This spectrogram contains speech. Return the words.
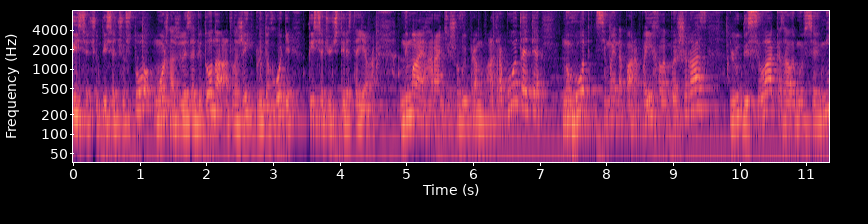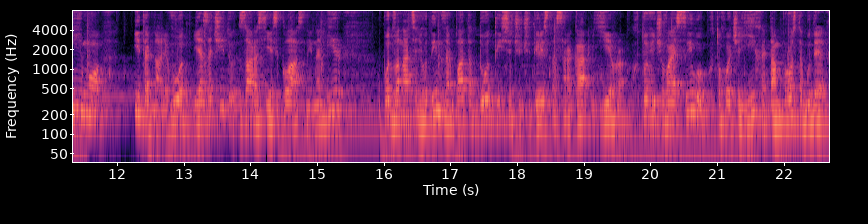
1000-1100 можна железобетона отложить при доході 1400 євро. Немає гарантії, що ви прям отработаєте. Ну от сімейна пара поїхала перший раз, люди з села казали, ми все вміємо і так далі. От я зачитую. Зараз є класний набір. По 12 годин зарплата до 1440 євро. Хто відчуває силу, хто хоче їхати, там просто буде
